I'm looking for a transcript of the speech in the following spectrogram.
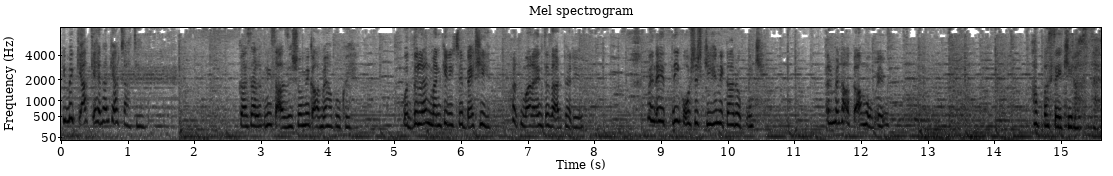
कि मैं क्या कहना क्या चाहती हूँ। गज़ल अपनी साजिशों में कामयाब हो गई। है वो दुल्हन मन के नीचे बैठी है और तुम्हारा इंतज़ार कर रही है। मैंने इतनी कोशिश की है निकाह रोकने की पर मैं नाकाम हो गई हूँ। अब बस एक ही रास्ता है।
